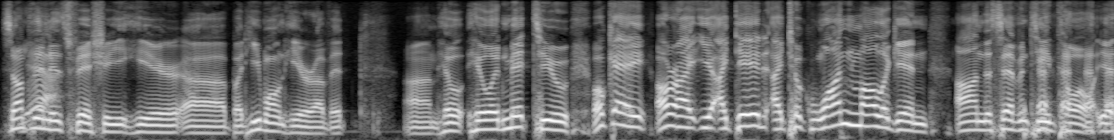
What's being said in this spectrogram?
Something Yeah. is fishy here, uh, but he won't hear of it. Um, he'll he'll admit to okay, all right, yeah, I did. I took one mulligan on the seventeenth hole. Yeah.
